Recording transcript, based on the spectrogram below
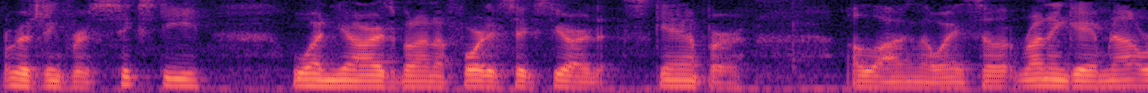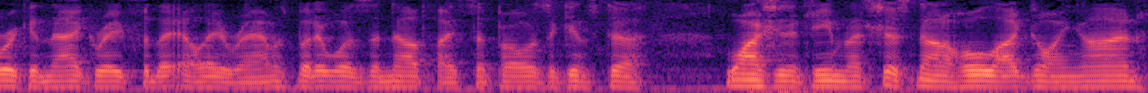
rushing for 61 yards, but on a 46 yard scamper along the way. So running game not working that great for the LA Rams, but it was enough, I suppose, against a Washington team that's just not a whole lot going on.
